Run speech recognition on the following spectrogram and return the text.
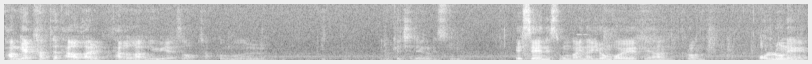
관객한테 다가갈 다가가기 위해서 작품을 이- 이렇게 진행을 했습니다. SNS 공간이나 이런 거에 대한 그런 언론의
